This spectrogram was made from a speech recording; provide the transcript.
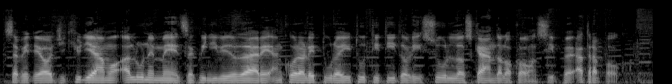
sapete oggi chiudiamo all'una e mezza, quindi vi devo dare ancora lettura di tutti i titoli sullo scandalo Consip. A tra poco.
